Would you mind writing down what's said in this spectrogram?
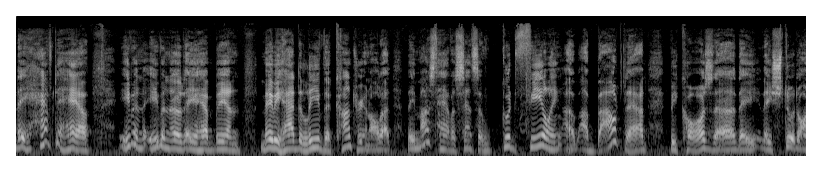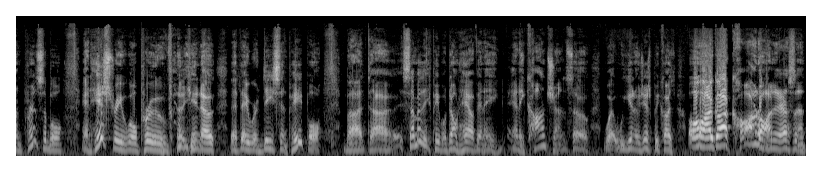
they have to have even even though they have been maybe had to leave the country and all that, they must have a sense of good feeling of, about that because uh, they they stood on principle, and history will prove, you know, that they were decent people. But uh, some of these people don't have any any conscience. So you know, just because oh I got caught on this and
